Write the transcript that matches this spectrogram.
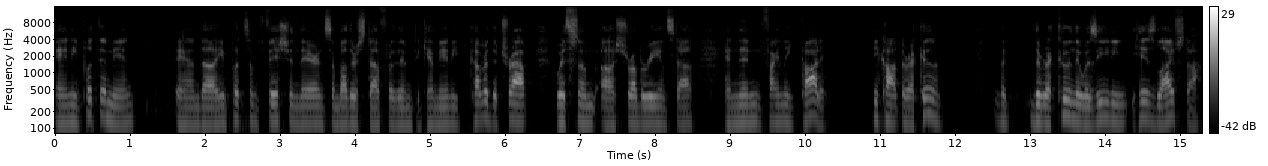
and he put them in and uh, he put some fish in there and some other stuff for them to come in. He covered the trap with some uh, shrubbery and stuff, and then finally he caught it. He caught the raccoon, the, the raccoon that was eating his livestock.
